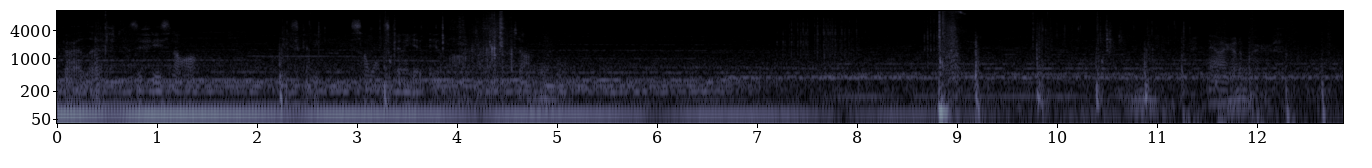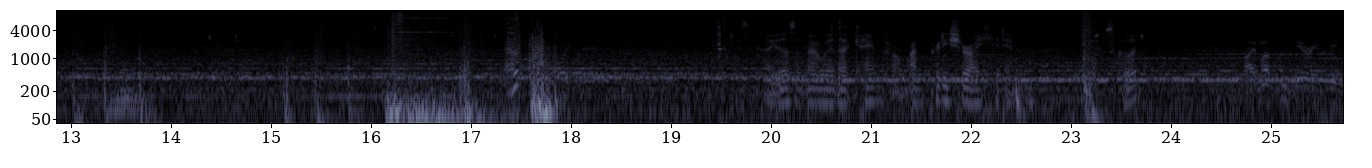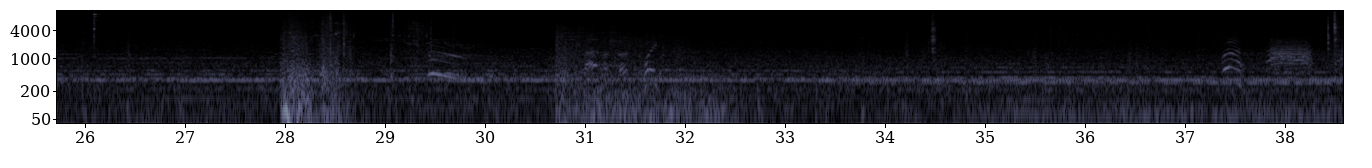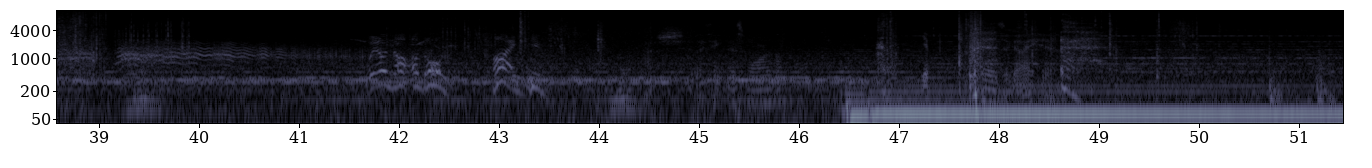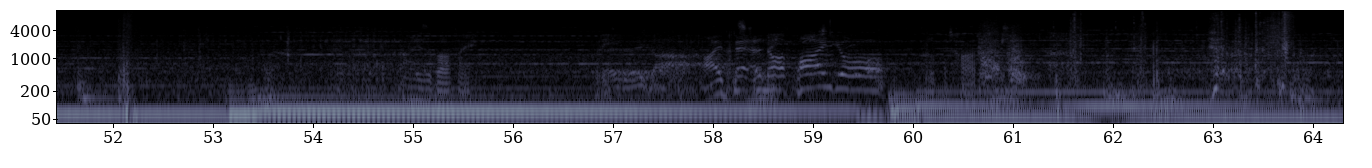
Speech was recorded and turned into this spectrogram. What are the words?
Guy left, because if he's not, he's gonna, someone's gonna get the alarm done. Now I gotta move. he doesn't know where that came from. I'm pretty sure I hit him, which is good. I mustn't hear anything. Find him. I think there's more of them. Yep, there's a guy here. Oh, he's above me. I better not find you hard to kill.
